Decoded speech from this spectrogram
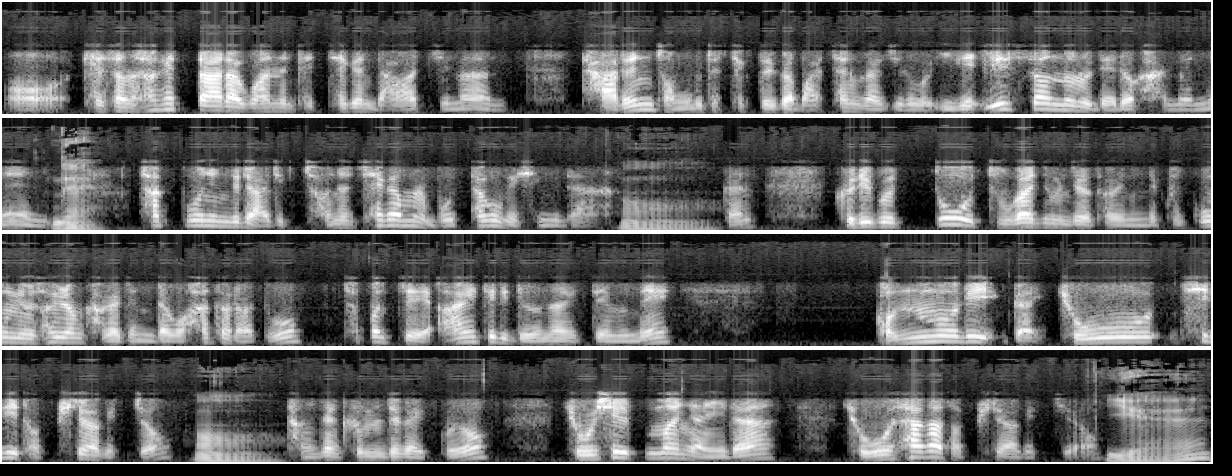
어, 개선하겠다라고 하는 대책은 나왔지만 다른 정부 대책들과 마찬가지로 이게 일선으로 내려가면은 네. 학부모님들이 아직 전혀 체감을 못 하고 계십니다. 어. 그리고 또 두 가지 문제가 더 있는데 국공립 설령 가게 된다고 하더라도 첫 번째 아이들이 늘어나기 때문에 건물이 그러니까 교실이 더 필요하겠죠. 어. 당장 그 문제가 있고요. 교실뿐만이 아니라 교사가 더 필요하겠죠. 예.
